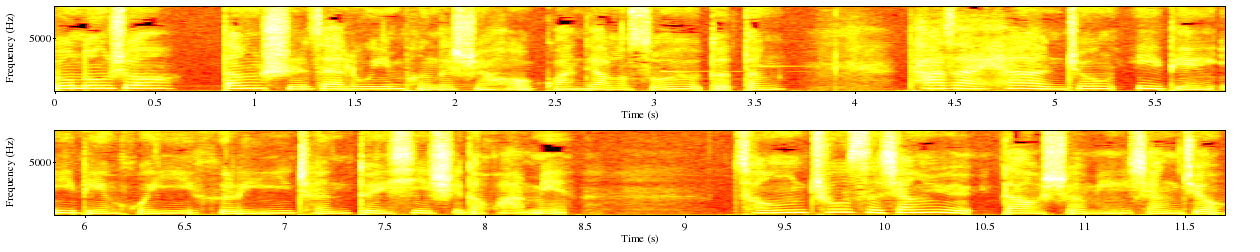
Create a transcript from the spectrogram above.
东东说，当时在录音棚的时候关掉了所有的灯，他在黑暗中一点一点回忆和林依晨对戏时的画面，从初次相遇到舍命相救，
